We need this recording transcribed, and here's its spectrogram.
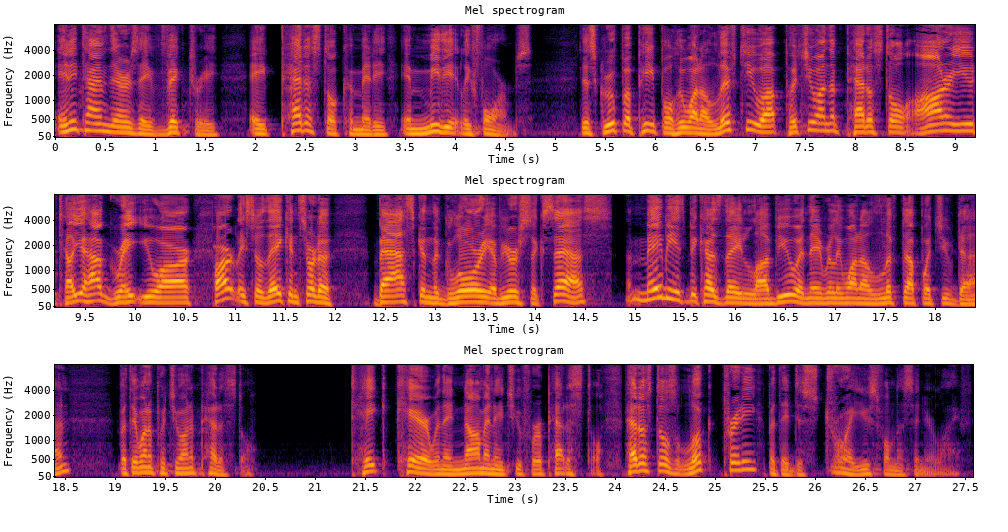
anytime there is a victory, a pedestal committee immediately forms. This group of people who want to lift you up, put you on the pedestal, honor you, tell you how great you are, partly so they can sort of bask in the glory of your success. Maybe it's because they love you and they really want to lift up what you've done but they want to put you on a pedestal. Take care when they nominate you for a pedestal. Pedestals look pretty, but they destroy usefulness in your life.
